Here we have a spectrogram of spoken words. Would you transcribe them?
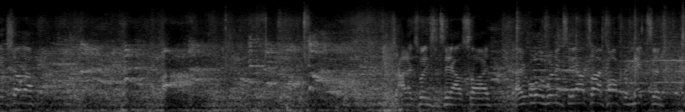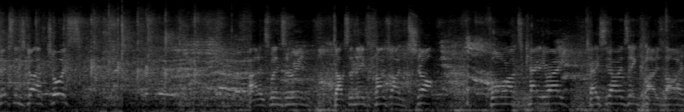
Each other. Alex wins the outside. Uh, All the women to the outside apart from Nixon. Nixon's got a choice. Alex Windsor in. Ducks underneath, clothesline, chop. Four on to Kay Lee Ray. Kasey Owens in, clothesline.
